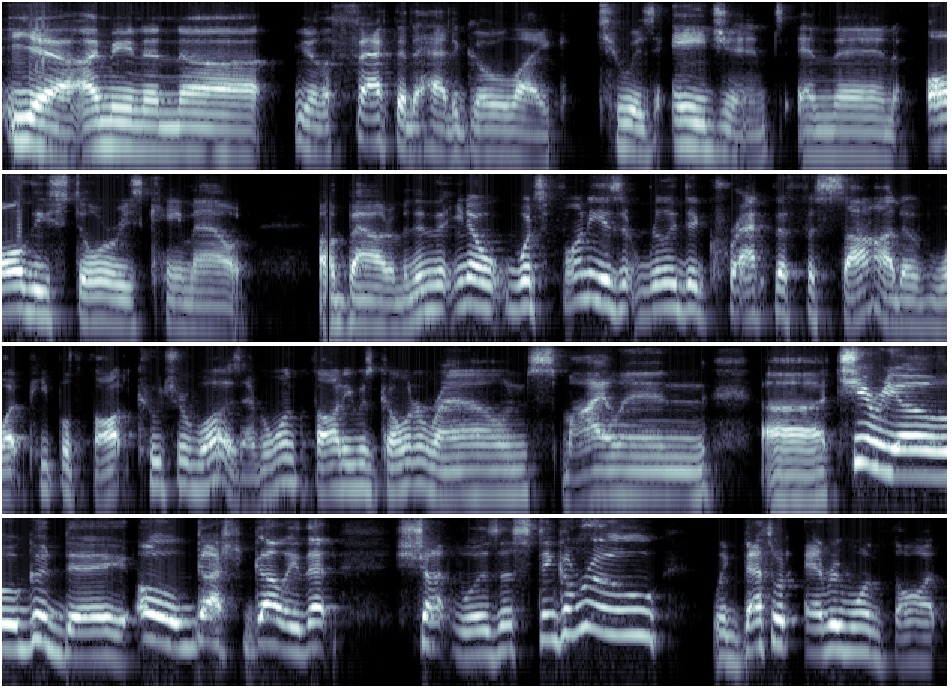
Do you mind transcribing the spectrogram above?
Yeah, I mean, and, uh, you know, the fact that it had to go like to his agent, and then all these stories came out about him. And then, the, you know, what's funny is it really did crack the facade of what people thought Kuchar was. Everyone thought he was going around smiling, uh, cheerio, good day. Oh, gosh, golly, that shot was a stinkeroo. Like, that's what everyone thought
